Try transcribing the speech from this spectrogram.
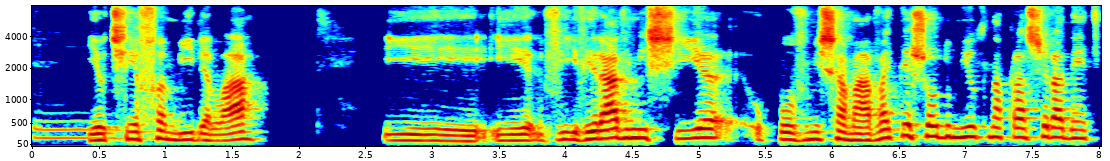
Hum. E eu tinha família lá, e, e, virava e mexia, o povo me chamava, vai ter show do Milton na Praça Tiradentes.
